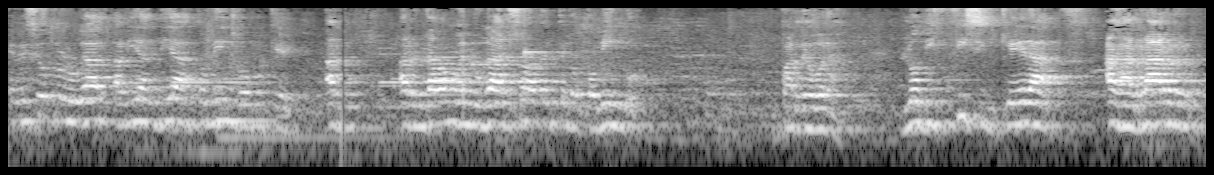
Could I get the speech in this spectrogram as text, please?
en ese otro lugar había días domingos porque arrendábamos el lugar solamente los domingos, un par de horas. Lo difícil que era agarrar,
